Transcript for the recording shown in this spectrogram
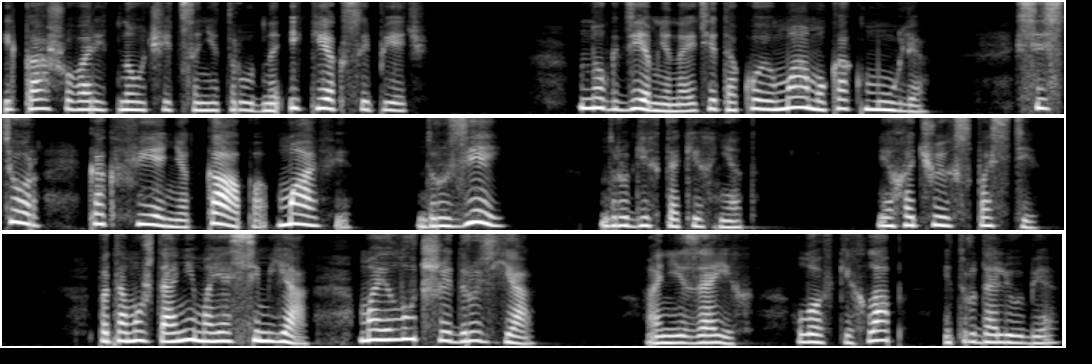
И кашу варить научиться нетрудно, и кексы печь. Но где мне найти такую маму, как Муля? Сестер — как Феня, Капа, Мафи. Друзей? Других таких нет. Я хочу их спасти, потому что они моя семья, мои лучшие друзья, а не из-за их ловких лап и трудолюбия.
